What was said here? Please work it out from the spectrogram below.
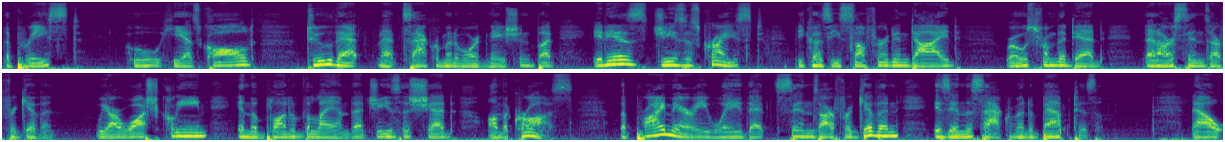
the priest who he has called to that, that sacrament of ordination, but it is Jesus Christ, because he suffered and died, rose from the dead, that our sins are forgiven. We are washed clean in the blood of the Lamb that Jesus shed on the cross. The primary way that sins are forgiven is in the sacrament of baptism. Now,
